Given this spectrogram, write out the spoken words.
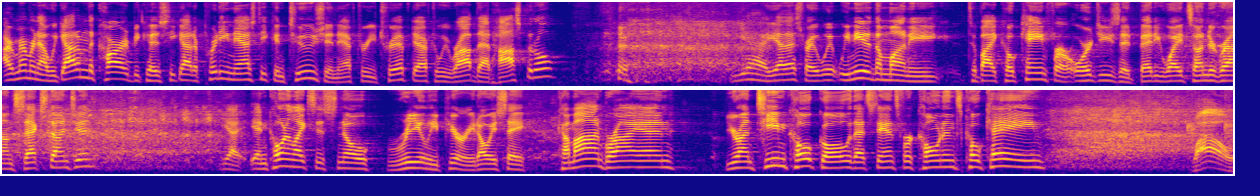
I remember now. We got him the card because he got a pretty nasty contusion after he tripped after we robbed that hospital. yeah, yeah, that's right. We, we needed the money to buy cocaine for our orgies at Betty White's underground sex dungeon. Yeah, and Conan likes his snow really pure. He'd always say, Come on, Brian, you're on Team Coco. That stands for Conan's cocaine. wow.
